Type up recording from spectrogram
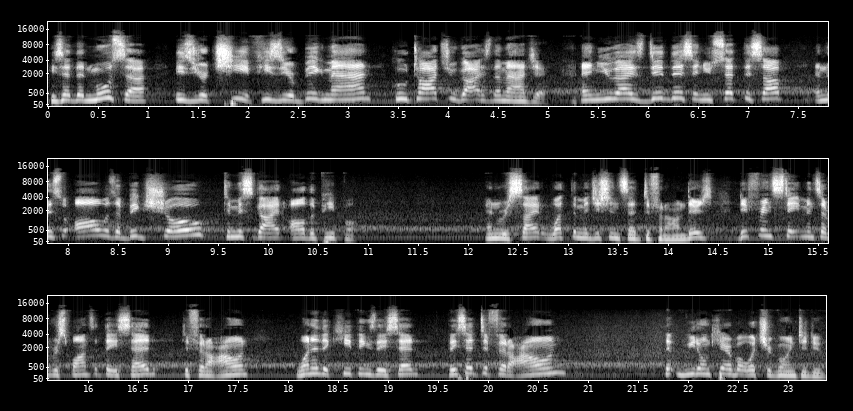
He said that Musa is your chief. He's your big man who taught you guys the magic. And you guys did this and you set this up and this all was a big show to misguide all the people. And recite what the magician said to Fir'aun. There's different statements of response that they said to Fir'aun. One of the key things they said, they said to Fir'aun that we don't care about what you're going to do.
